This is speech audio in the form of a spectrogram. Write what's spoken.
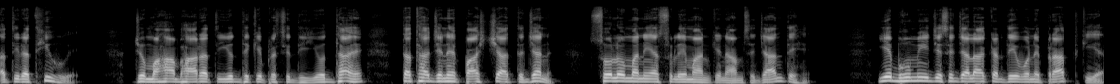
अतिरथी हुए, जो महाभारत युद्ध के प्रसिद्ध योद्धा है तथा जिन्हें पाश्चात्य जन सोलोमन या सुलेमान के नाम से जानते हैं। ये भूमि जिसे जलाकर देवों ने प्राप्त किया,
